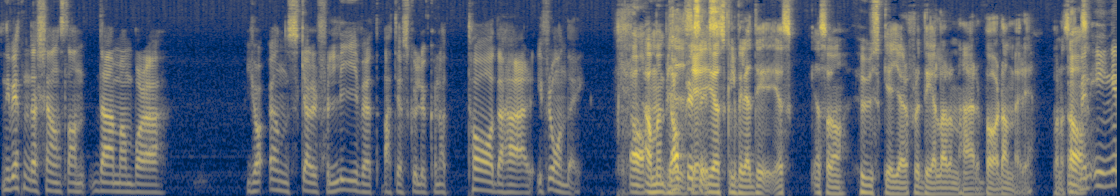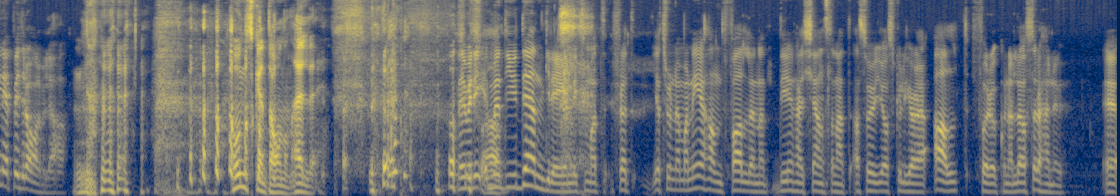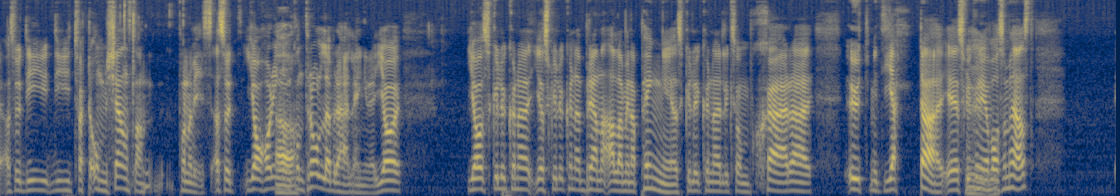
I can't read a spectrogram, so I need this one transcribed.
ni vet den där känslan där man bara, jag önskar för livet att jag skulle kunna ta det här ifrån dig. Ja, men precis. Jag, jag skulle vilja, det, jag, alltså, hur ska jag göra för att dela den här bördan med dig? På något sätt. Ja. Men ingen epidural vill jag ha. Hon ska inte ha någon heller. Nej, men, det, men det är ju den grejen liksom att, för att jag tror när man är handfallen att det är den här känslan att, alltså jag skulle göra allt för att kunna lösa det här nu. Eh, alltså det är ju, det är ju tvärtom-känslan på något vis. Alltså jag har ingen Ja. kontroll över det här längre. Jag, jag, skulle kunna, jag skulle kunna bränna alla mina pengar, jag skulle kunna liksom skära ut mitt hjärta, jag skulle kunna göra vad som helst.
